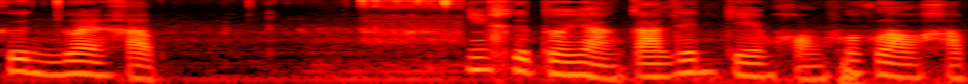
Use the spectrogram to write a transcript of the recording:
ขึ้นด้วยครับ นี่คือตัวอย่างการเล่นเกมของพวกเราครับ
